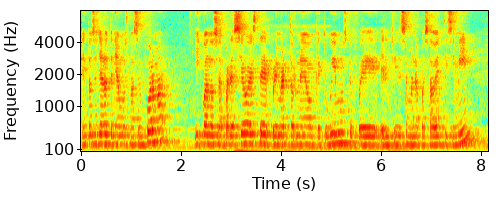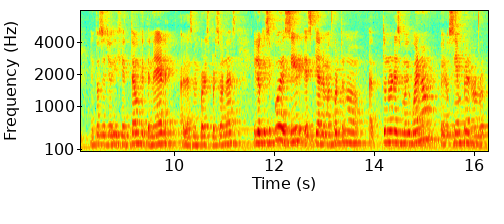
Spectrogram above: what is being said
entonces ya lo teníamos más en forma. Y cuando se apareció este primer torneo que tuvimos, que fue el fin de semana pasado en Tizimín, entonces yo dije, tengo que tener a las mejores personas. Y lo que sí puedo decir es que a lo mejor tú no, tú no eres muy bueno, pero siempre ro-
